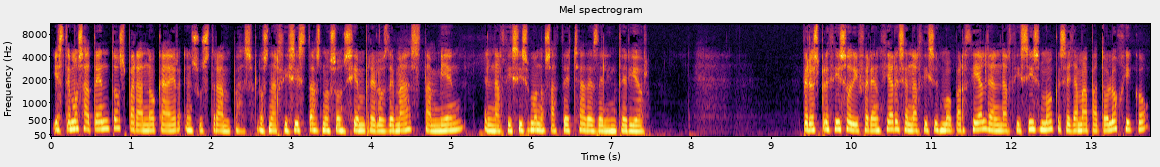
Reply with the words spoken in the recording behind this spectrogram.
y estemos atentos para no caer en sus trampas. Los narcisistas no son siempre los demás, también el narcisismo nos acecha desde el interior. Pero es preciso diferenciar ese narcisismo parcial del narcisismo que se llama patológico,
